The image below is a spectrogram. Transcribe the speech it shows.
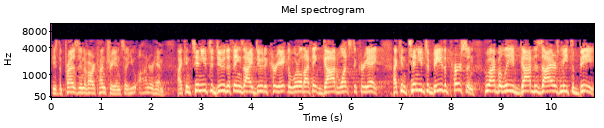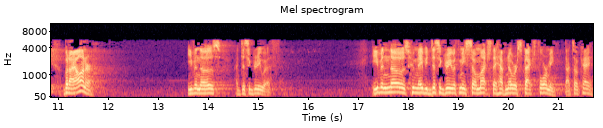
he's the president of our country, and so you honor him. I continue to do the things I do to create the world I think God wants to create. I continue to be the person who I believe God desires me to be, but I honor even those I disagree with. Even those who maybe disagree with me so much they have no respect for me. That's okay.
